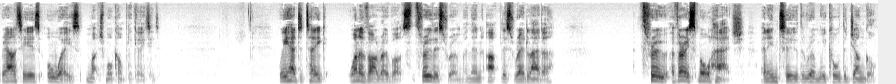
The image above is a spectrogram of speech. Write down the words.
Reality is always much more complicated. We had to take one of our robots through this room and then up this red ladder, through a very small hatch and into the room we called the jungle.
